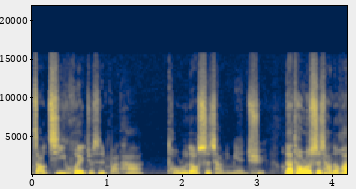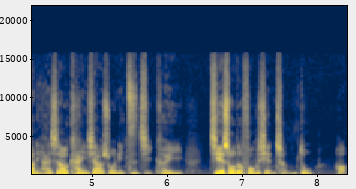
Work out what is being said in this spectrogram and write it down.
找机会，就是把它投入到市场里面去。那投入市场的话，你还是要看一下说你自己可以接受的风险程度。好，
